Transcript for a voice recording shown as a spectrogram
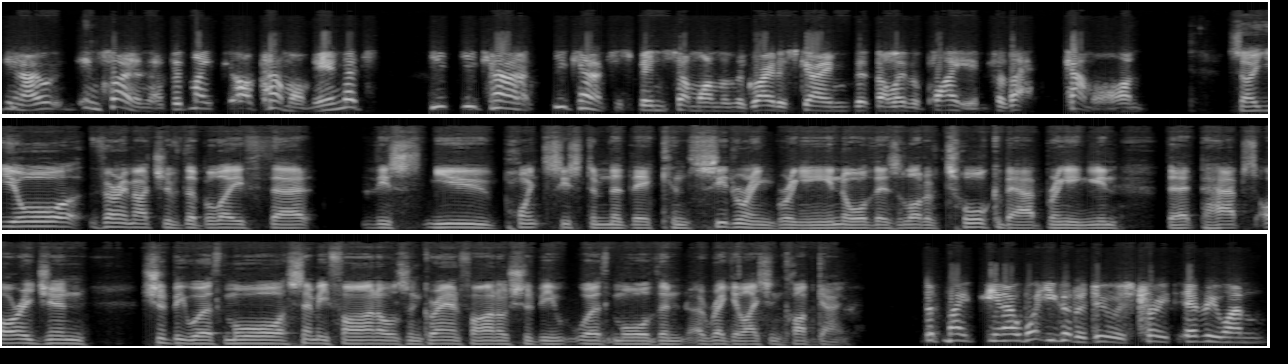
you know, in saying that, but, mate, oh, come on, man, that's, you, you can't you can't suspend someone in the greatest game that they'll ever play in for that. Come on. So you're very much of the belief that this new point system that they're considering bringing in, or there's a lot of talk about bringing in, that perhaps Origin should be worth more, semi-finals and grand finals should be worth more than a regulation club game. But mate, you know what you got to do is treat everyone,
